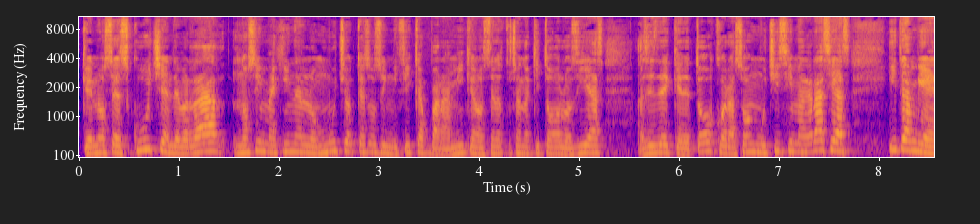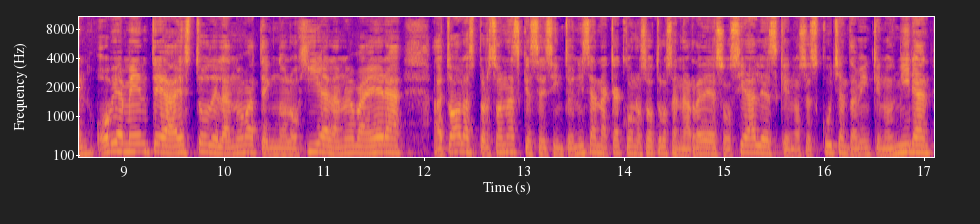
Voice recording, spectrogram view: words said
que nos escuchen, de verdad, no se imaginan lo mucho que eso significa para mí, que nos estén escuchando aquí todos los días. Así es de que de todo corazón, muchísimas gracias. Y también, obviamente, a esto de la nueva tecnología, la nueva era, a todas las personas que se sintonizan acá con nosotros en las redes sociales, que nos escuchan también, que nos miran,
